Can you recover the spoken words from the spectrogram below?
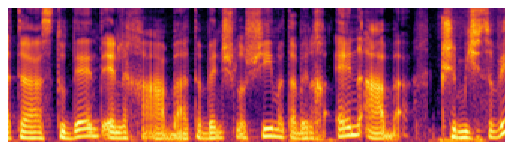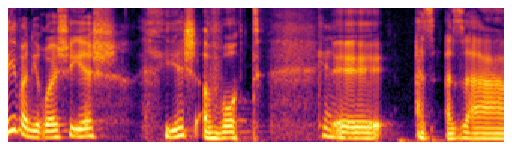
אתה סטודנט, אין לך אבא, אתה בן 30, אתה בן, אין אבא. כשמסביב אני רואה שיש אבות. כן. אה, אז, אז ה,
